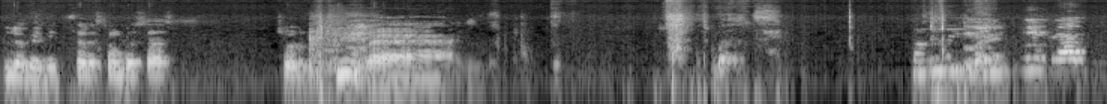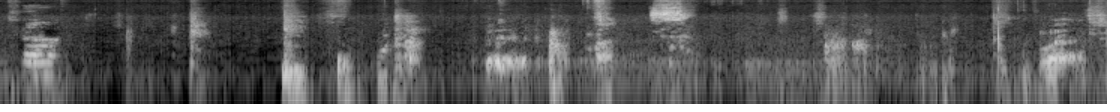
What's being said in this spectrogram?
Lo que dices son cosas Glass. Glass.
